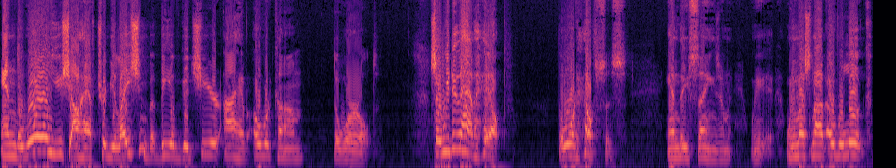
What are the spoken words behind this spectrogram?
In the world you shall have tribulation, but be of good cheer. I have overcome the world. So we do have help. The Lord helps us in these things. And we, we must not overlook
